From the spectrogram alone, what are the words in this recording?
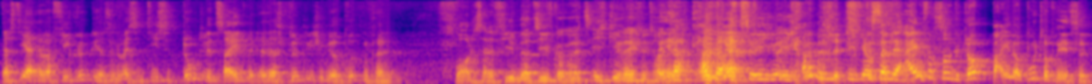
dass die halt einfach viel glücklicher sind, weil sie diese dunkle Zeit mit etwas Glücklichem überbrücken können. Boah, das hat viel mehr Tiefgang, als ich gerechnet hatte. Ja, krank. also ich, ich, ich, Das hat er einfach so gedroppt bei einer Butterbrezel.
